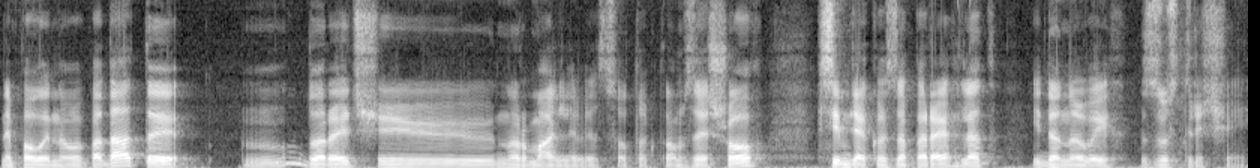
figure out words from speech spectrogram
не повинно випадати. Ну, до речі, нормальний відсоток там зайшов. Всім дякую за перегляд і до нових зустрічей.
